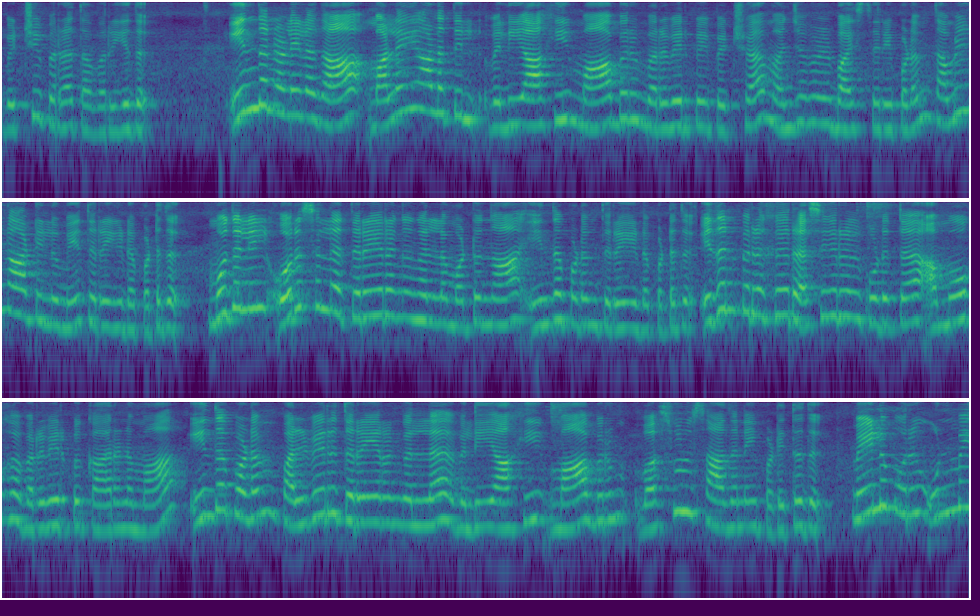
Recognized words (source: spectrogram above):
வெற்றி பெற தவறியது. இந்த நிலையில தான் மலையாளத்தில் வெளியாகி மாபெரும் வரவேற்பை பெற்ற மஞ்சள் பாய்ஸ் திரைப்படம் தமிழ்நாட்டிலுமே திரையிடப்பட்டது. முதலில் ஒரு சில திரையரங்கங்களில் மட்டும்தான் இந்த படம் திரையிடப்பட்டது. இதன் பிறகு ரசிகர்கள் கொடுத்த அமோக வரவேற்பு காரணமா இந்த படம் பல்வேறு திரையரங்கள்ல வெளியாகி மாபெரும் வசூல் சாதனை படைத்தது. மேலும் ஒரு உண்மை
